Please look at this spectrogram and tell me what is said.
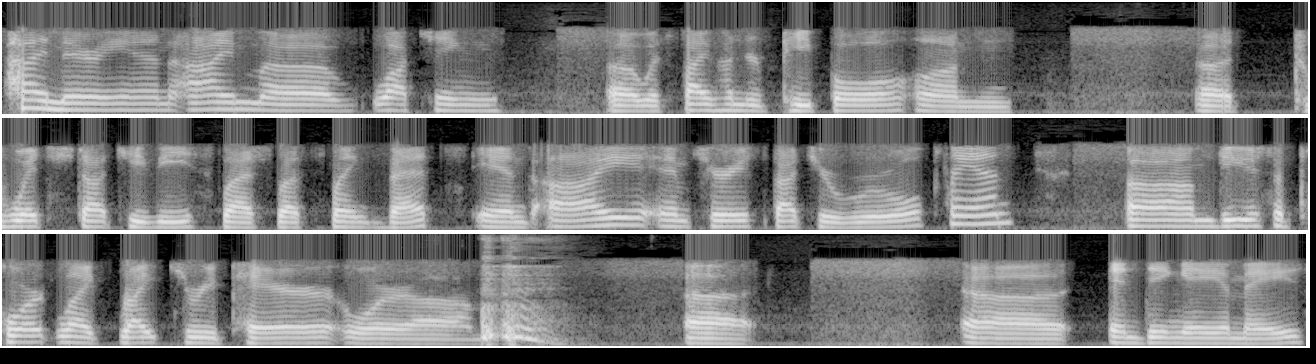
Hi, Marianne. I'm uh, watching uh, with 500 people on uh, twitch.tv slash Left Flank vets and i am curious about your rural plan. Um, do you support like right to repair or um, uh, uh, ending amas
